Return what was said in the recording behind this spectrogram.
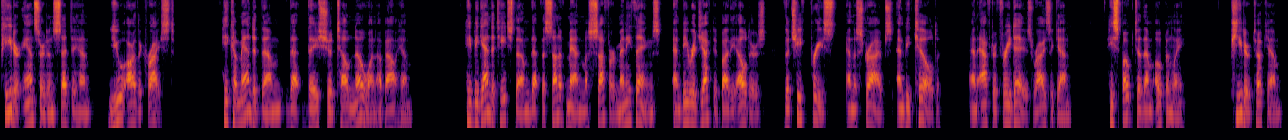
Peter answered and said to him, You are the Christ. He commanded them that they should tell no one about him. He began to teach them that the Son of Man must suffer many things and be rejected by the elders, the chief priests, and the scribes, and be killed, and after three days rise again. He spoke to them openly. Peter took him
